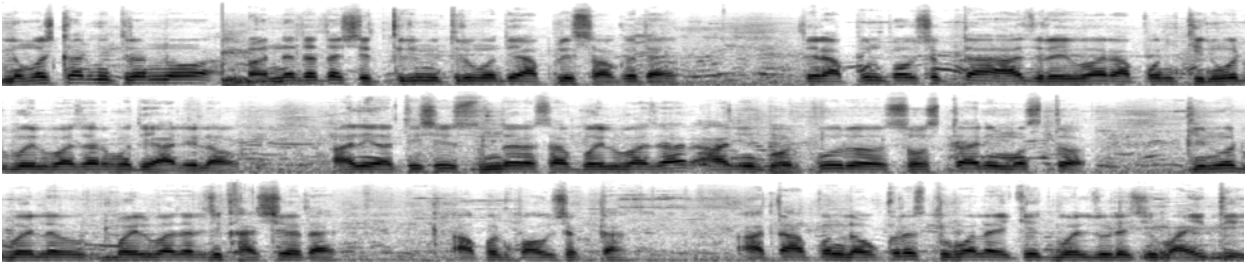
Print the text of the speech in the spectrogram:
नमस्कार मित्रांनो अन्नदाता शेतकरी मित्रमध्ये आपले स्वागत आहे. तर आपण पाहू शकता आज रविवार आपण किनवट बैल बाजारमध्ये आलेलो आहोत. आणि अतिशय सुंदर असा बैल बाजार आणि भरपूर स्वस्त आणि मस्त किनवट बैल बैल बाजाराची खासियत आहे. आपण पाहू शकता. आता आपण लवकरच तुम्हाला एक एक बैलजोड्याची माहिती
